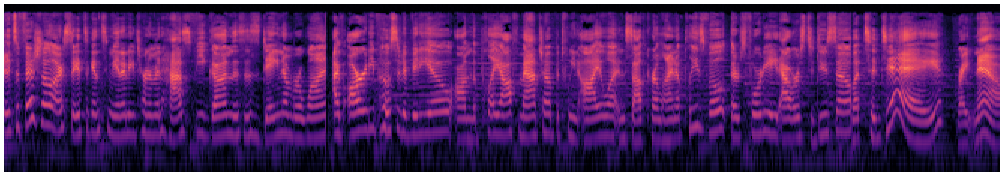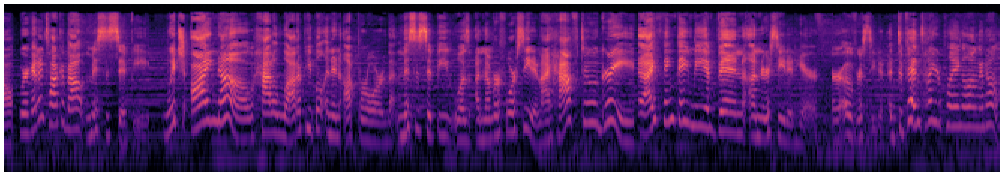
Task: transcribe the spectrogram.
It's official. Our States Against Humanity tournament has begun. This is day number one. I've already posted a video on the playoff matchup between Iowa and South Carolina. Please vote. There's 48 hours to do so. But today, right now, we're to talk about Mississippi, which I know had a lot of people in an uproar that Mississippi was a number four seed. And I have to agree. I think they may have been underseeded here or overseeded. It depends how you're playing along at home.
